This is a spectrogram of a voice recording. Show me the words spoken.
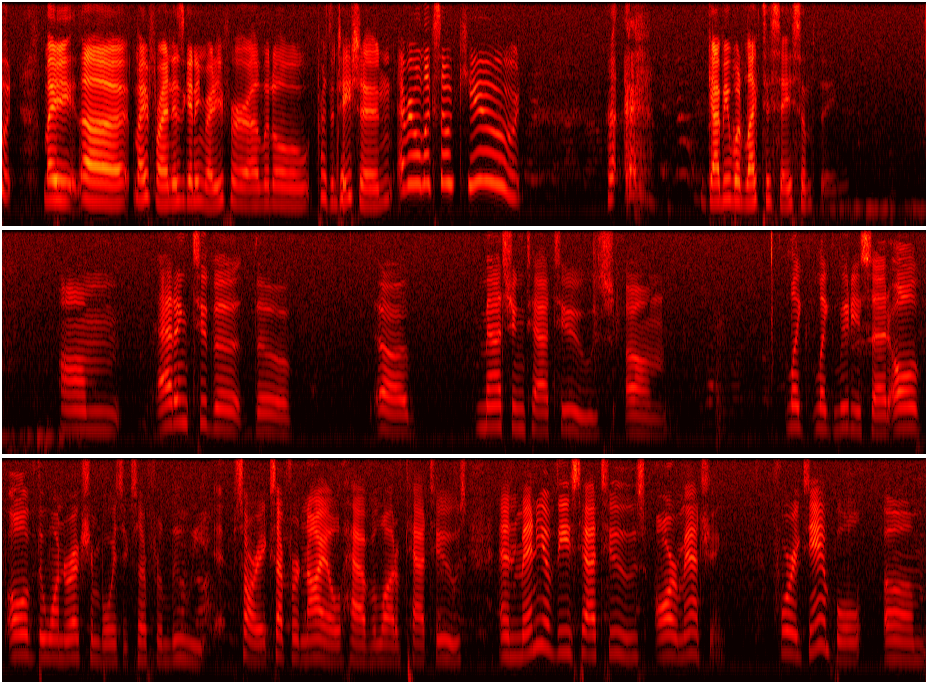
cute. My uh my friend is getting ready for a little presentation. Everyone looks so cute. Gabby would like to say something. Um, adding to the the uh, matching tattoos. Um, like like Lydia said, all all of the One Direction boys except for Louis, sorry, except for Niall, have a lot of tattoos, and many of these tattoos are matching. For example, um,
